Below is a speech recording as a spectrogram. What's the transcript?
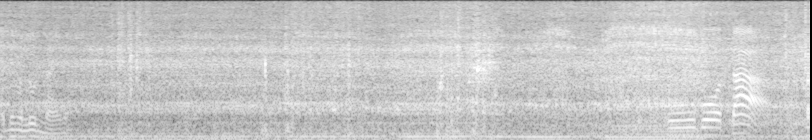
อันนี้มันรุ่นไหนเนี่ยคูโบต้า 8540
